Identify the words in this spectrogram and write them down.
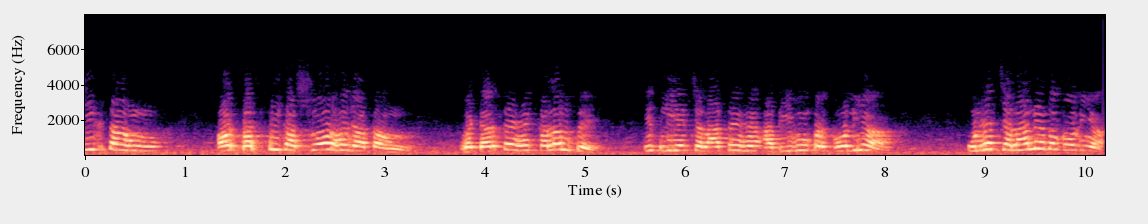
चीखता हूँ और बस्ती का शोर हो जाता हूँ। वे डरते हैं कलम से, इसलिए चलाते हैं अदीबों पर गोलियाँ। उन्हें चलाने दो गोलियाँ।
